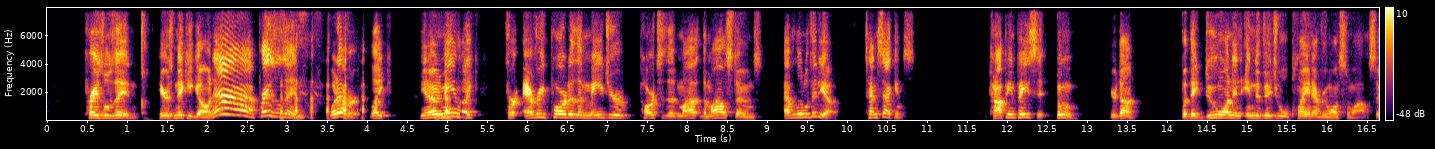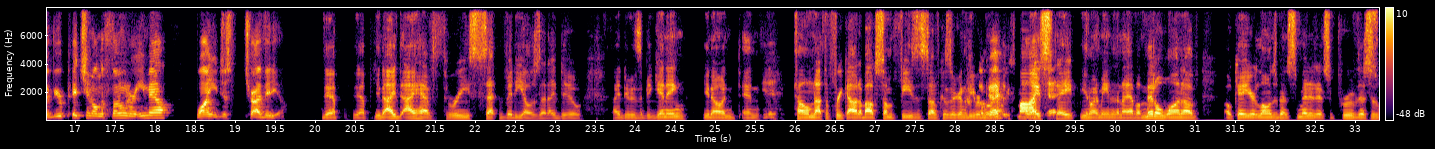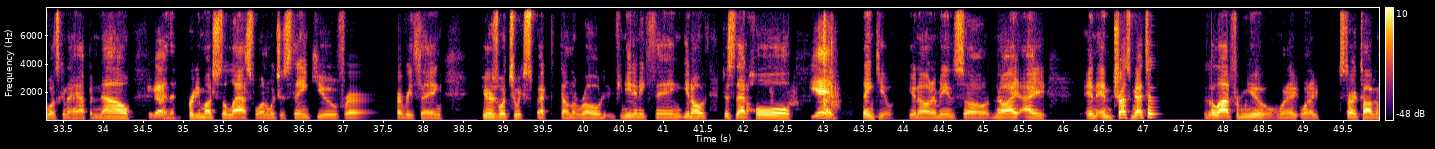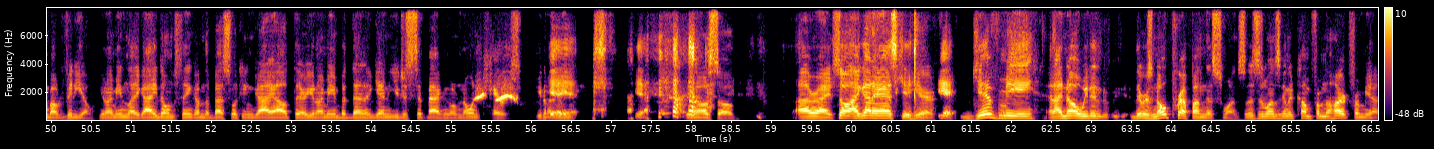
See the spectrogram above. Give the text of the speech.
Appraisal's in. Here's Nikki going, ah, appraisal's in. Whatever. Like, you know what I mean? Like for every part of the major parts of the mi- the milestones, have a little video, 10 seconds. Copy and paste it. Boom. You're done. But they do want an individual plan every once in a while. So if you're pitching on the phone or email, why don't you just try video? Yep, yep. You know, I I have three set videos that I do. I do the beginning, you know, and and Yeah. tell them not to freak out about some fees and stuff because they're going to be removed. Okay, At least I my like state, you know what I mean. And then I have a middle one of okay, your loan's been submitted, it's approved. This is what's going to happen now. Okay. And then pretty much the last one, which is thank you for everything. Here's what to expect down the road. If you need anything, you know, just that whole Yeah. like, thank you. You know what I mean? So no, I, I, and and trust me, I took a lot from you when I when I started talking about video. You know what I mean? Like I don't think I'm the best looking guy out there. You know what I mean? But then again, you just sit back and go, no one cares. You know what I mean? yeah. Yeah. You know, so. All right, so I got to ask you here. Yeah. Give me, and I know we didn't. There was no prep on this one, so this is one's going to come from the heart from you.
